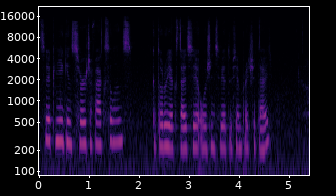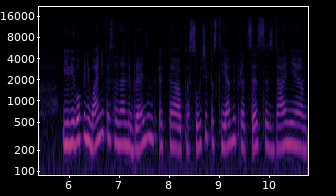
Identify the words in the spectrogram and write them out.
в своей книге In Search of Excellence, которую я, кстати, очень советую всем прочитать. И в его понимании персональный брендинг — это, по сути, постоянный процесс создания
